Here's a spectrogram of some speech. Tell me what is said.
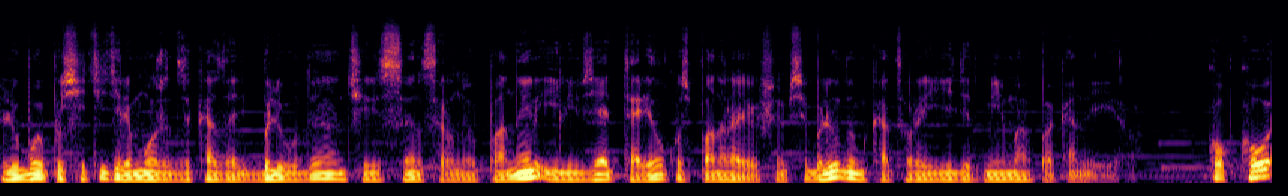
Любой посетитель может заказать блюдо через сенсорную панель или взять тарелку с понравившимся блюдом, которое едет мимо по конвейеру. Коко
